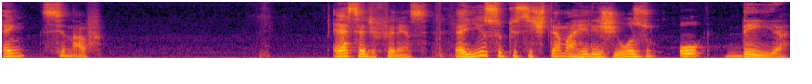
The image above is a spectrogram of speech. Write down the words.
ensinava. Essa é a diferença. É isso que o sistema religioso odeia.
